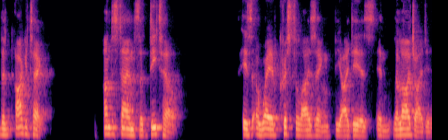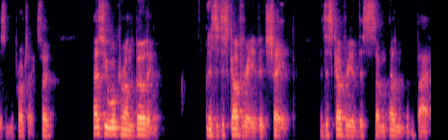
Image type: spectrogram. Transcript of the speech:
the architect understands that detail is a way of crystallizing the ideas in the large ideas in the project. So as you walk around the building, there's a discovery of its shape, a discovery of this um, element at the back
